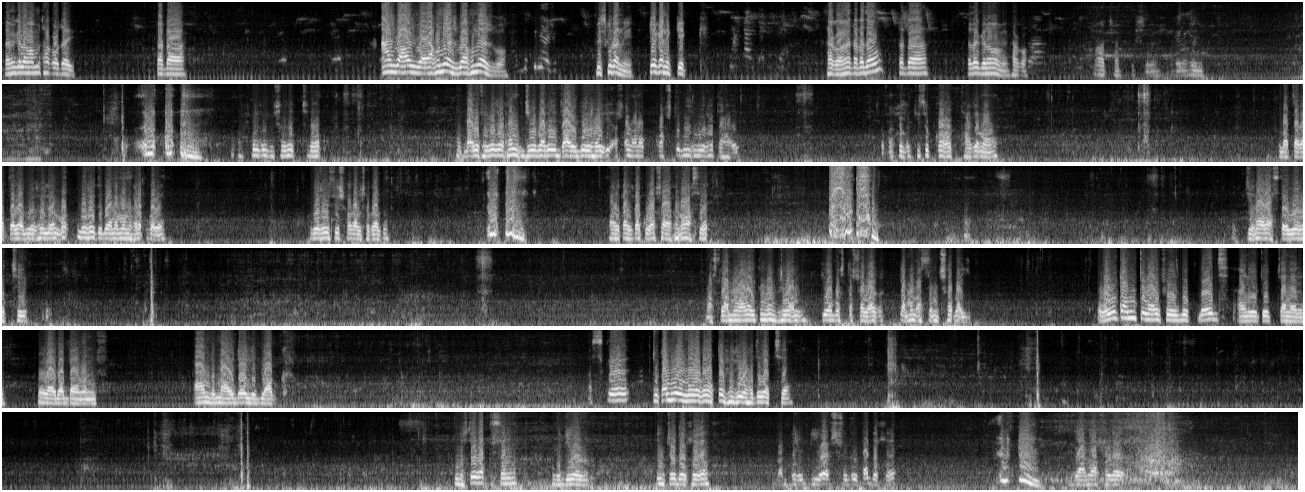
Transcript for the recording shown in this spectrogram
আমি গেলাম আমি থাকো, যাই। টাটা। আসব আসব, এখনই আসব এখনই আসব। বিস্কুট আনি, কেক আনি, কেক। থাকো হ্যাঁ টাটা দাও, টাটা। টাটা গেলাম আমি, থাকো। আচ্ছা আসলে বিষয় হচ্ছে বাড়ি থেকে যখন যে বাড়ি যাই বের হই, আসলে অনেক কষ্ট বের হতে হয়। আসলে কিছু করার থাকে না। বাচ্চা কাচ্চারা বের হইলে বের হইতে দেয় না, মন খারাপ করে। বের হয়েছি সকাল সকাল। হালকা হালকা কুয়াশা এখনও আছে। চেনা রাস্তায় বের হচ্ছি। আসসালামু আলাইকুম এভরিওয়ান কি অবস্থা সবার? কেমন আছেন সবাই? Welcome to my Facebook page and YouTube channel rider diamond and my daily blog আজকে টোটালি অন্যরকম একটা ভিডিও হতে যাচ্ছে। বুঝতেই পারতেছেন, ভিডিওর ইন্ট্রো দেখে বা ভিডিওর শুরুটা দেখে যে আমি আসলে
